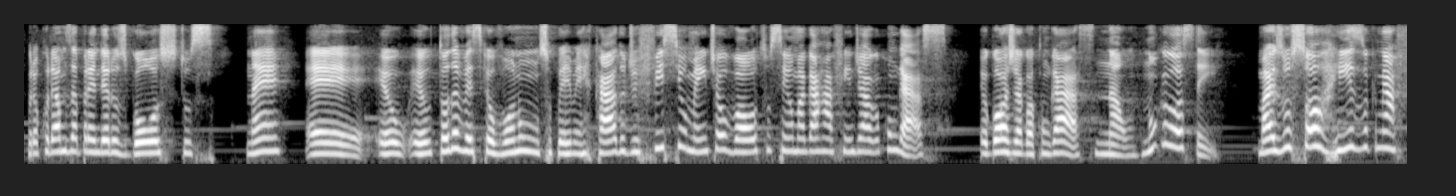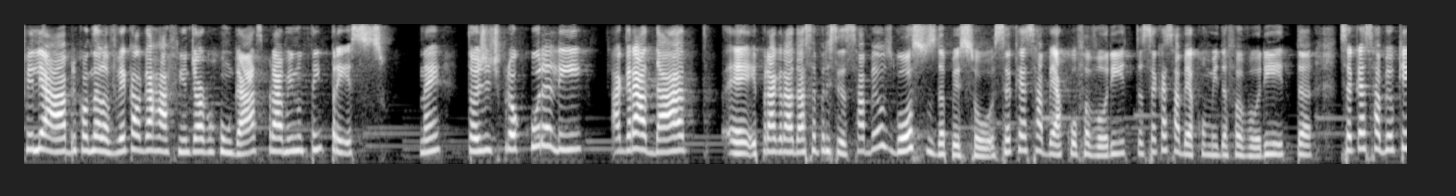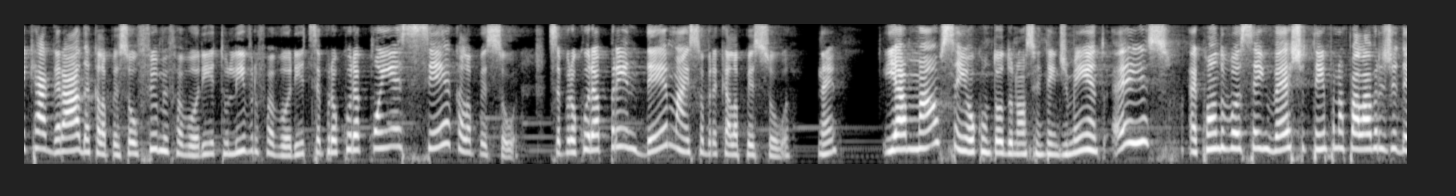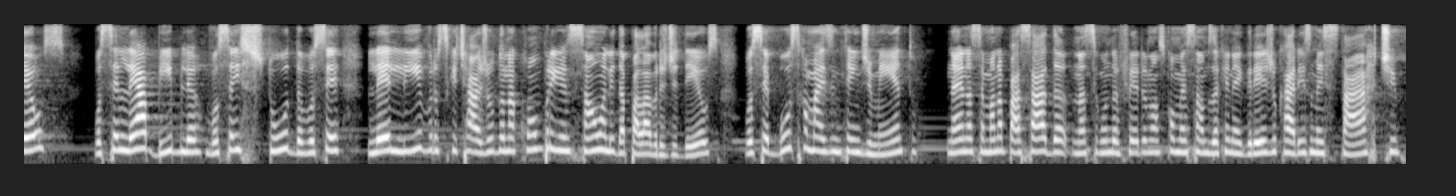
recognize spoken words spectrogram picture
Procuramos aprender os gostos, né? É, eu, eu, toda vez que eu vou num supermercado, dificilmente eu volto sem uma garrafinha de água com gás. Eu gosto de água com gás? Não, nunca gostei. Mas o sorriso que minha filha abre quando ela vê aquela garrafinha de água com gás, para mim não tem preço, né? Então a gente procura ali agradar é, e para agradar você precisa saber os gostos da pessoa. Você quer saber a cor favorita, você quer saber a comida favorita, você quer saber o que, que agrada aquela pessoa, o filme favorito, o livro favorito. Você procura conhecer aquela pessoa. Você procura aprender mais sobre aquela pessoa, né? E amar o Senhor com todo o nosso entendimento é isso. É quando você investe tempo na palavra de Deus. Você lê a Bíblia, você estuda, você lê livros que te ajudam na compreensão ali da palavra de Deus. Você busca mais entendimento. Né? Na semana passada, na segunda-feira, nós começamos aqui na igreja o Carisma Start,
